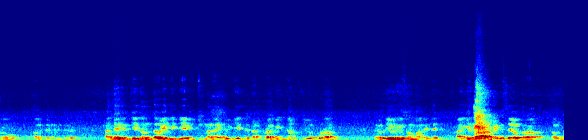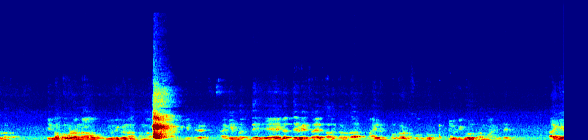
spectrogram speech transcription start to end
ನಾವು ಆಲೋಚನೆ ಮಾಡಿದ್ದೇವೆ. ಅದೇ ರೀತಿ ದಂತ ವೈದ್ಯಕೀಯ ಶಿಕ್ಷಣ ವಿಜೇತೆ ಡಾಕ್ಟರ್ ಅಭಿಜ್ಞಾ, ಇವರು ಕೂಡ ಇವರಿಗೂ ಸನ್ಮಾನ ಇದೆ. ಹಾಗೆ ಧಾರ್ಮಿಕ ಸೇವಕರಾದ ಸಂಪುಟದ ತಿಮ್ಮಪ್ಪ ಕೂಡ ನಾವು ಇವರಿಗೂ ನಾವು ಸನ್ಮಾನ ಮಾಡಲಿಕ್ಕಿದ್ದೇವೆ ಹಾಗೆ ಗದ್ದೆ ಗದ್ದೆ ವ್ಯವಸಾಯ ಸಾಧಕರಾದ ಪಗಡ ಕೂತು ಇವರಿಗೂ ಸನ್ಮಾನ ಇದೆ. ಹಾಗೆ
